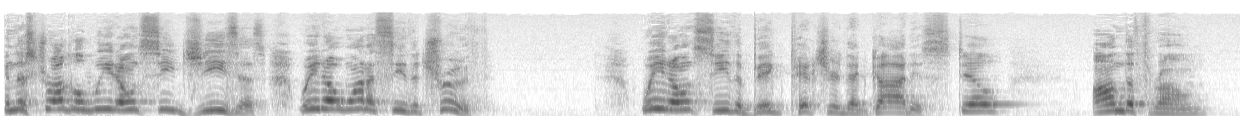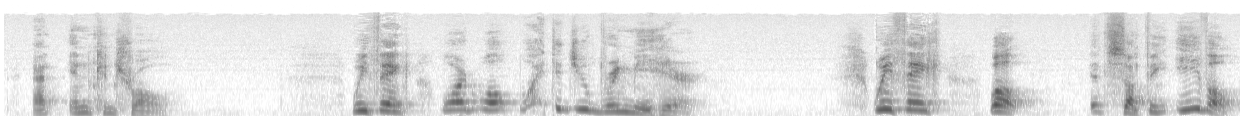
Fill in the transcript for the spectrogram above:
In the struggle, we don't see Jesus. We don't want to see the truth. We don't see the big picture that God is still on the throne and in control. We think, Lord, well, why did you bring me here? We think, well, it's something evil,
